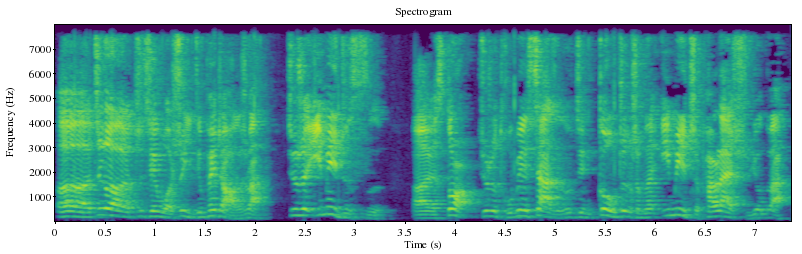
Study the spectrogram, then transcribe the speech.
呃，这个之前我是已经配置好了是吧？就是 images 呃 store 就是图片下载路径供这个什么 image pipeline 使用对吧？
